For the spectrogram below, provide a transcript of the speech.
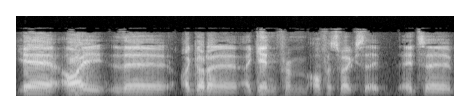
Yeah, I the I got a again from Officeworks. It, it's a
